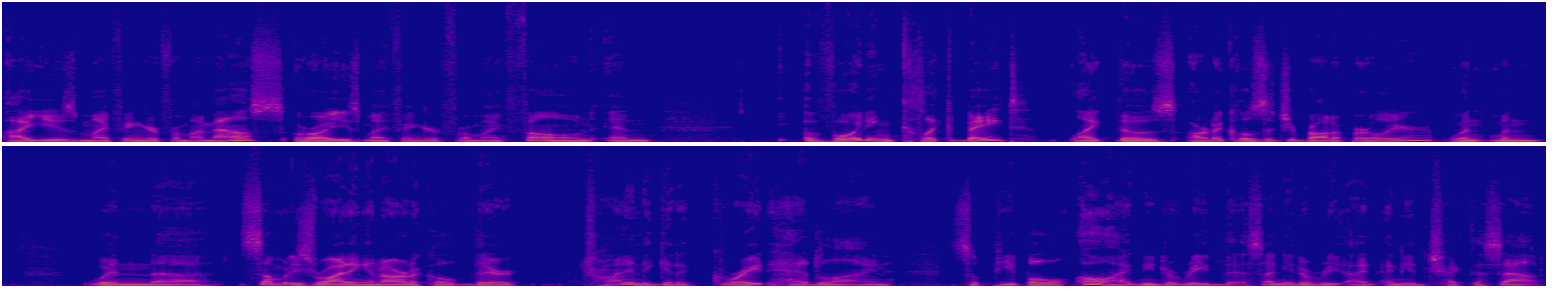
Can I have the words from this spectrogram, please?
I use my finger for my mouse or I use my finger for my phone and avoiding clickbait like those articles that you brought up earlier when when when uh, somebody's writing an article they're trying to get a great headline so people oh I need to read this I need to read I, I need to check this out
